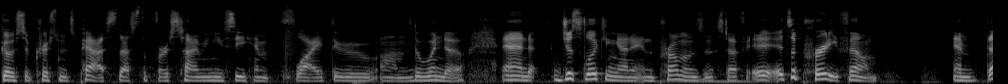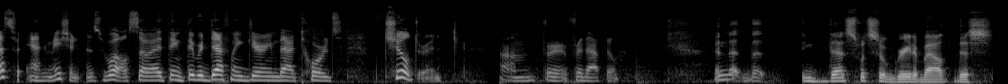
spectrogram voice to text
Ghost of Christmas Past, that's the first time you see him fly through um, the window. And just looking at it in the promos and stuff, it, it's a pretty film. And that's animation as well. So I think they were definitely gearing that towards the children um, for for that film. And that, that that's what's so great about this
